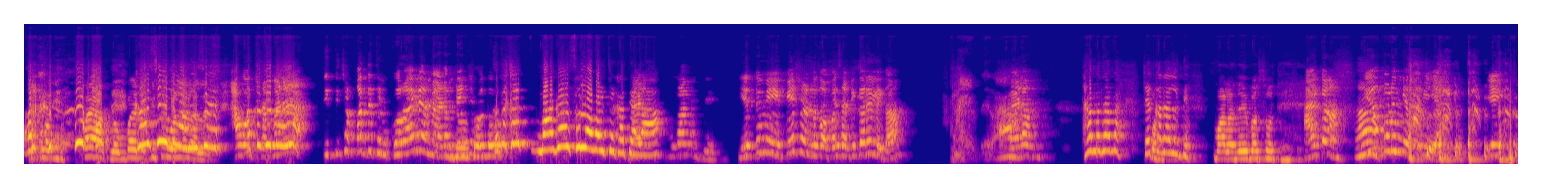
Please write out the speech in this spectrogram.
पाय हातलं पाय किती वल्ल झालं. अहो थांबा ना. ती तिच्या पद्धतीने करू राहिल्या मॅडम मागं असं लावायचं का त्याला? मॅडम, काय म्हणते? हे तुम्ही पेशंटला झोपायसाठी करेल का? मॅडम. थांबा थांबा. चेक करायला दे. मला नाही बसवते ऐका ना. हा. ये पडून घ्या तुम्ही. या. इकडं. ये. इकडं.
